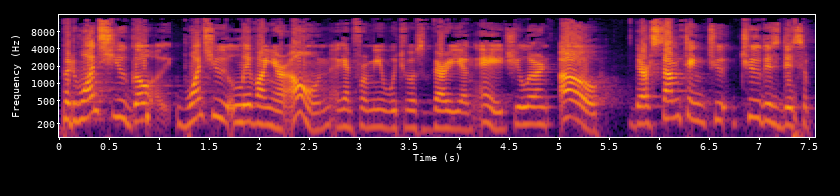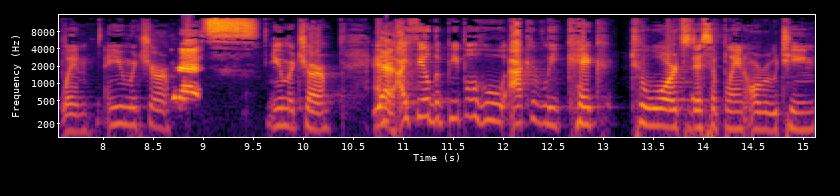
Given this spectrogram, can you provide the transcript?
but once you go, once you live on your own, again, for me, which was very young age, you learn, oh, there's something to, to this discipline and you mature yes. you mature. And Yes. I feel the people who actively kick towards discipline or routine,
